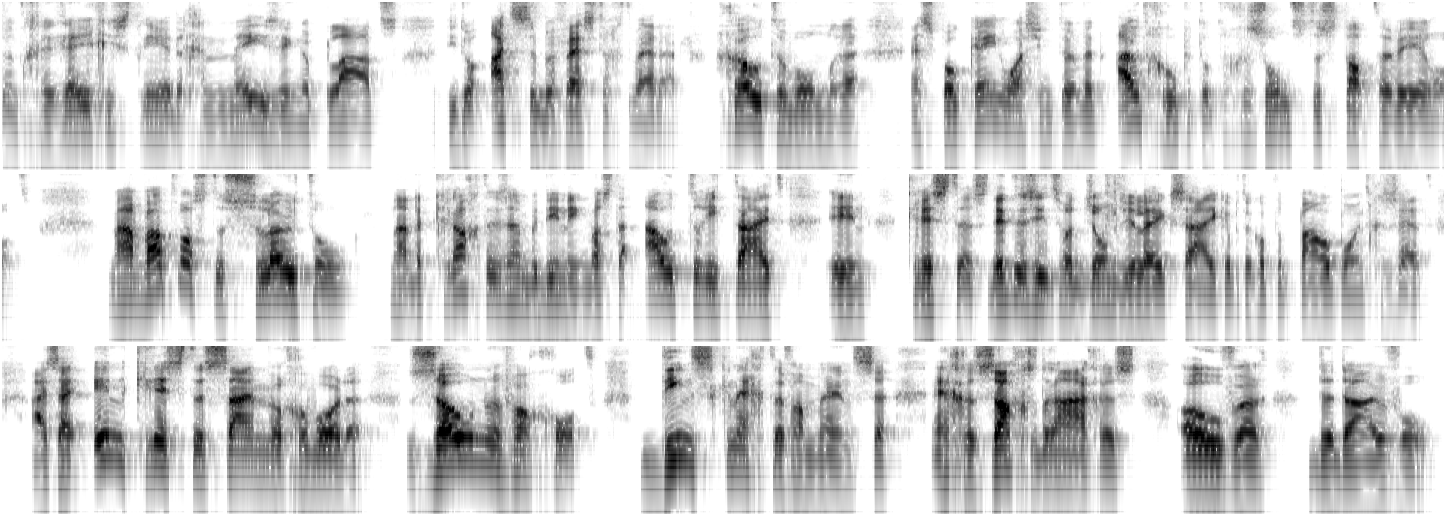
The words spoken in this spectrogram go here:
100.000 geregistreerde genezingen plaats, die door artsen bevestigd werden. Grote wonderen. En Spokane, Washington werd uitgeroepen tot de gezondste stad ter wereld. Maar wat was de sleutel naar de kracht in zijn bediening was de autoriteit in Christus. Dit is iets wat John G. Lake zei. Ik heb het ook op de PowerPoint gezet. Hij zei: In Christus zijn we geworden zonen van God, dienstknechten van mensen en gezagsdragers over de duivel.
